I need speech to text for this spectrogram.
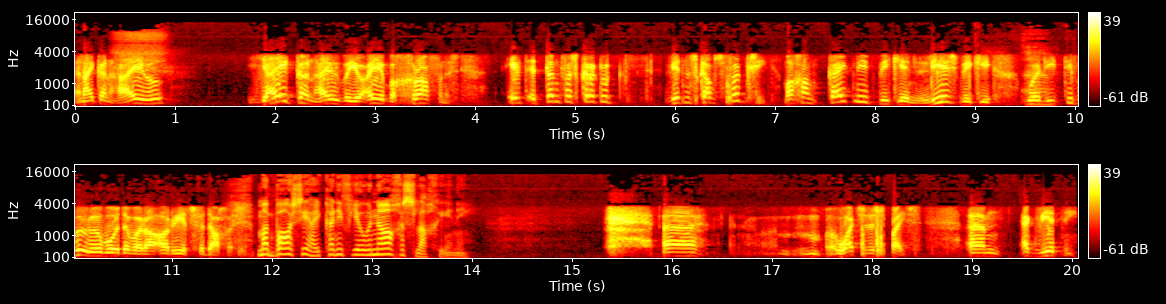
en hy kan huil. Jy kan huil by jou eie begrafnis. Dit klink verskriklik wetenskapsfiksie, maar gaan kyk net bietjie en lees bietjie oor uh. die tipe robotte wat daar alreeds vandag is. Maar Basie, hy kan nie vir jou 'n nageslag gee nie. Uh watch the space. Ehm um, ek weet nie.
